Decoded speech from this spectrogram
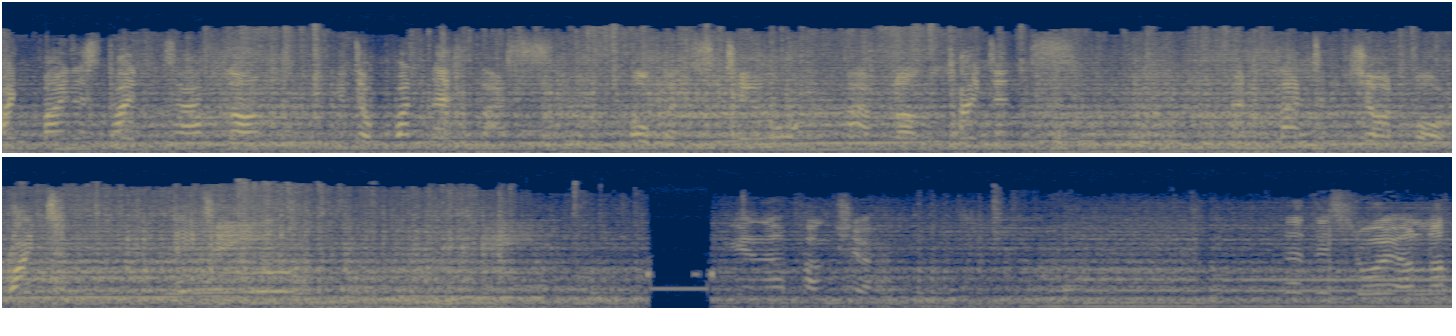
Right minus tightens half long, into one left plus. Opens two, half long tightens. and flat short four right, 80. Again, a puncture. That destroy a lot.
